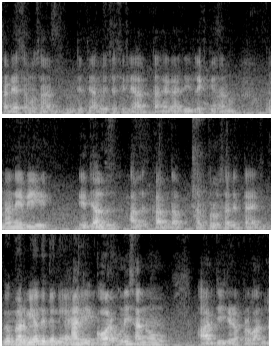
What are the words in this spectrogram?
ਸਾਡੇ ਐਸਐਮਓ ਸਾਹਿਬ ਦੇ ਧਿਆਨ ਵਿੱਚ ਅਸੀਂ ਲਿਆ ਦਿੱਤਾ ਹੈਗਾ ਜੀ ਲਿਖਤੀ ਉਹਨਾਂ ਨੂੰ ਉਹਨਾਂ ਨੇ ਵੀ ਇਹ ਜਲਦ ਹੱਲ ਕਰਨ ਦਾ ਸਾਨੂੰ ਭਰੋਸਾ ਦਿੱਤਾ ਹੈ ਕਿਉਂ ਗਰਮੀਆਂ ਦੇ ਦਿਨ ਹੈ ਹਾਂਜੀ ਔਰ ਉਹਨੇ ਸਾਨੂੰ ਆਰਜੀ ਜਿਹੜਾ ਪ੍ਰਬੰਧ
